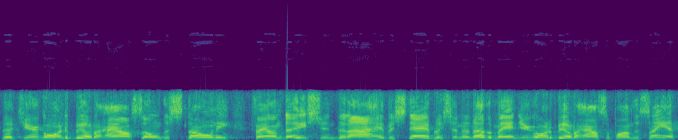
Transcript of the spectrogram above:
that you're going to build a house on the stony foundation that I have established, and another man you're going to build a house upon the sand,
